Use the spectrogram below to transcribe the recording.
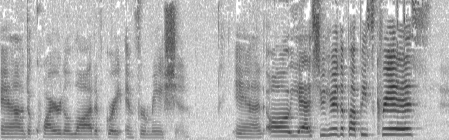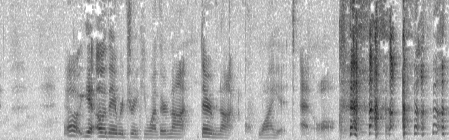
and acquired a lot of great information. And oh yes, you hear the puppies, Chris? Oh yeah, oh they were drinking wine. They're not they're not quiet at all.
